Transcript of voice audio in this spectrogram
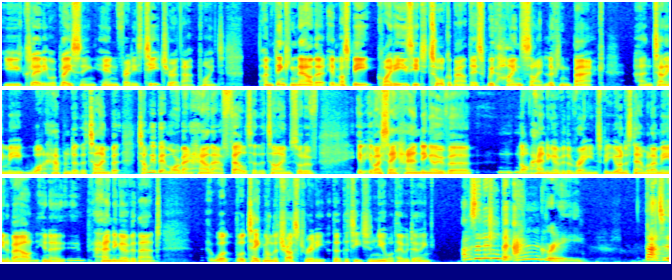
you clearly were placing in Freddie's teacher at that point. I'm thinking now that it must be quite easy to talk about this with hindsight, looking back and telling me what happened at the time. But tell me a bit more about how that felt at the time. Sort of, if, if I say handing over, not handing over the reins, but you understand what I mean about, you know, handing over that, well, well, taking on the trust really that the teacher knew what they were doing. I was a little bit angry that uh,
